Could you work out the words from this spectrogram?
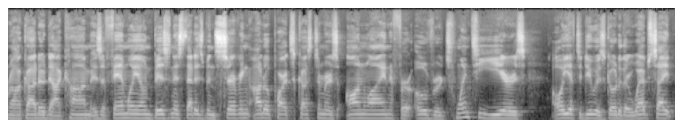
RockAuto.com is a family owned business that has been serving auto parts customers online for over 20 years. All you have to do is go to their website,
